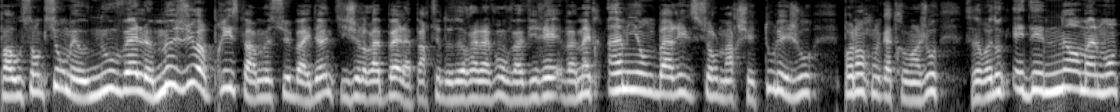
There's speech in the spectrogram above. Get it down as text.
pas aux sanctions, mais aux nouvelles mesures prises par Monsieur Biden, qui, je le rappelle, à partir de dorénavant, va virer, va mettre un million de barils sur le marché tous les jours pendant 180 jours. Ça devrait donc aider normalement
